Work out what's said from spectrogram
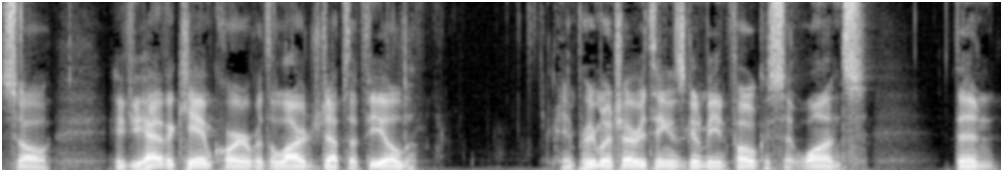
So, if you have a camcorder with a large depth of field, and pretty much everything is going to be in focus at once, then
